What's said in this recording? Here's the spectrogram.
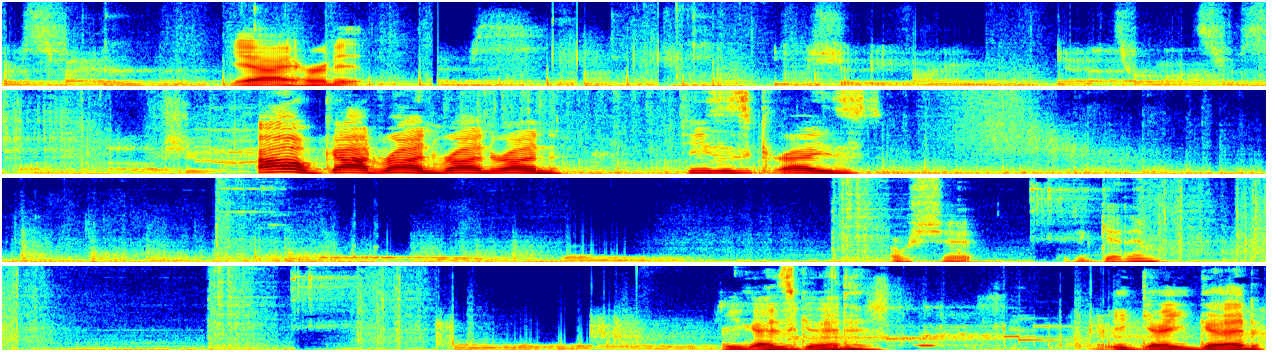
A spider? Yeah, I heard it. You should be fine. Yeah, that's where monsters spawn. Oh, shoot. Oh god, run, run, run! Jesus Christ. Oh shit. Did you get him? Are you guys good? Are you, are you good?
